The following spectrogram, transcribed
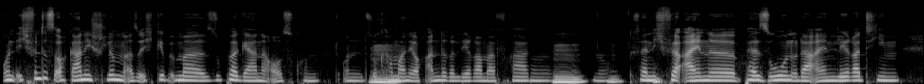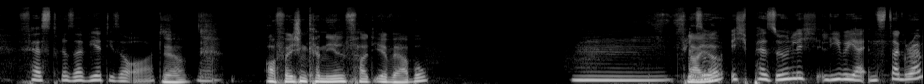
Und ich finde es auch gar nicht schlimm. Also ich gebe immer super gerne Auskunft. Und so Mhm. kann man ja auch andere Lehrer mal fragen. Mhm. Ne? Ist ja nicht für eine Person oder ein Lehrerteam fest reserviert, dieser Ort. Ja. Auf welchen Kanälen fahrt ihr Werbung? Hm, Flyer? Also ich persönlich liebe ja Instagram,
